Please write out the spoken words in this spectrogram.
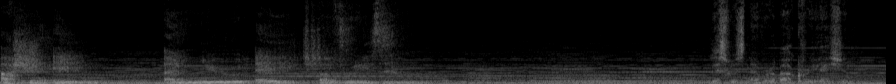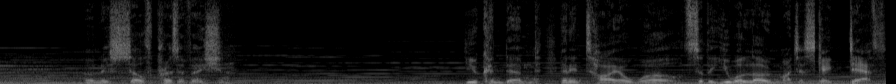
usher in a new age of reason. This was never about creation, only self preservation. You condemned an entire world so that you alone might escape death.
